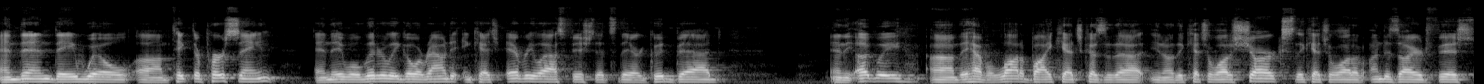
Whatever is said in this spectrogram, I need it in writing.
and then they will um, take their purse seine and they will literally go around it and catch every last fish that's there, good, bad, and the ugly. Um, they have a lot of bycatch because of that. You know, they catch a lot of sharks, they catch a lot of undesired fish,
